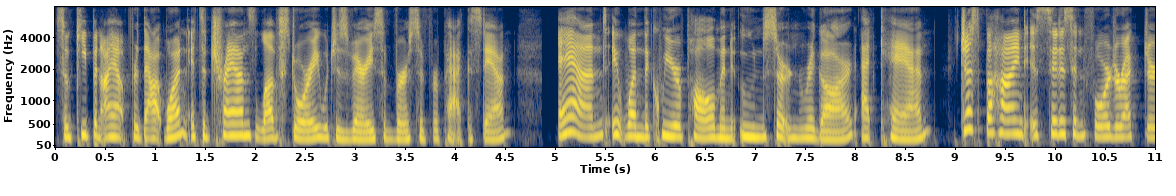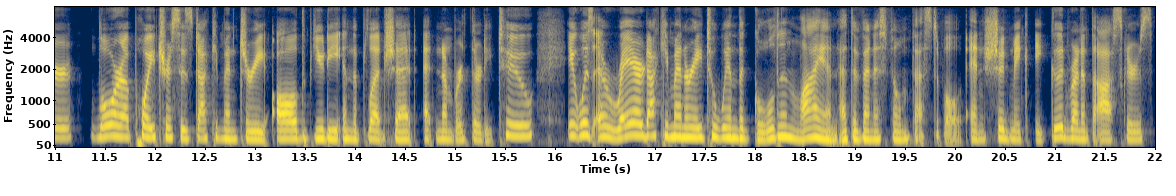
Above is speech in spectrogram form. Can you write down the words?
So keep an eye out for that one. It's a trans love story, which is very subversive for Pakistan. And it won the Queer Palm in Un Certain Regard at Cannes. Just behind is Citizenfour director Laura Poitras's documentary All the Beauty and the Bloodshed at number 32. It was a rare documentary to win the Golden Lion at the Venice Film Festival and should make a good run at the Oscars.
